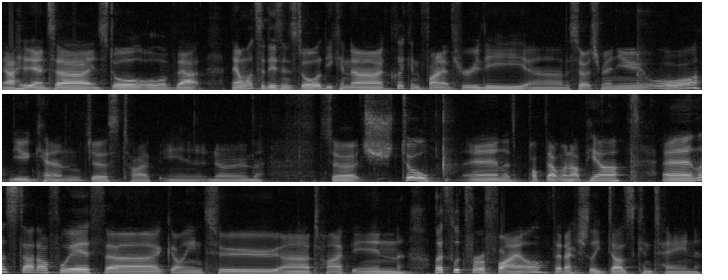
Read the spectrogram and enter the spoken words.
Now hit enter, install all of that. Now once it is installed, you can uh, click and find it through the, uh, the search menu, or you can just type in GNOME search tool. And let's pop that one up here. And let's start off with uh, going to uh, type in, let's look for a file that actually does contain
